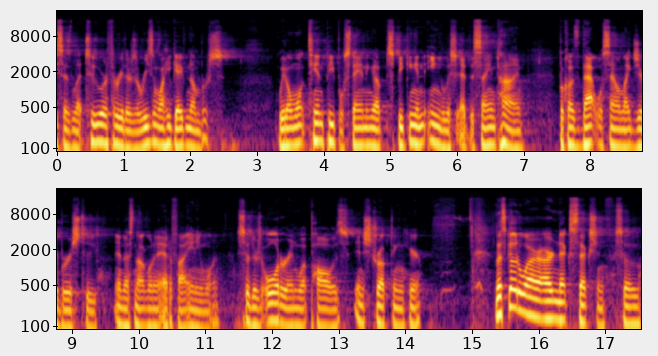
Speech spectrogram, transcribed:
says, let two or three. There's a reason why he gave numbers. We don't want 10 people standing up speaking in English at the same time because that will sound like gibberish too, and that's not going to edify anyone. So there's order in what Paul is instructing here. Let's go to our, our next section. So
